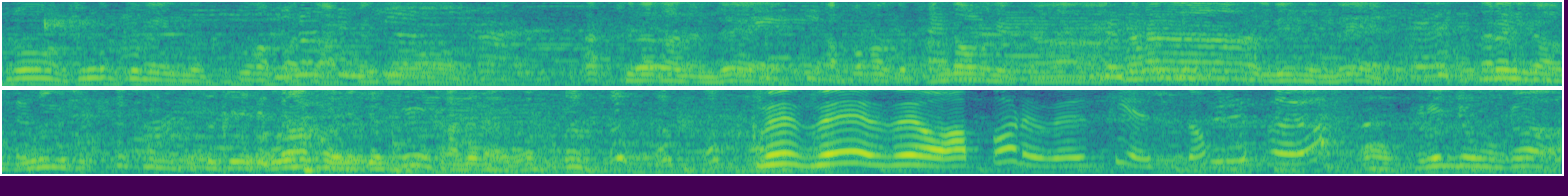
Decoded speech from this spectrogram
그럼 신곡동에 있는 그쪽 아파트 앞에서. 싹 지나가는데 아빠가 그 반가우니까 사랑아 이랬는데 사랑이가 모르는 척쓱 하면서 저쪽에 돌아서 이렇게 쓱 가더라고. 왜, 왜, 왜, 아빠를 왜 피했어? 어 그런 경우가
